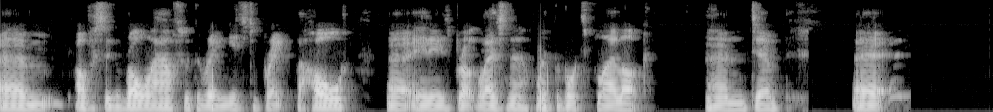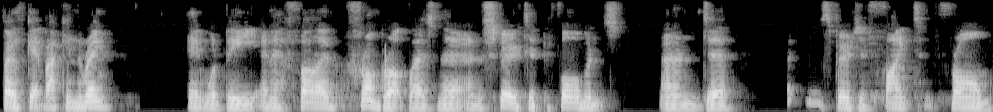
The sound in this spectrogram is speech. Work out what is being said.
Um, obviously, the roll out of the ring is to break the hold. Uh, it is Brock Lesnar with the butterfly lock, and um, uh, both get back in the ring. It would be an F5 from Brock Lesnar and a spirited performance and uh, spirited fight from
